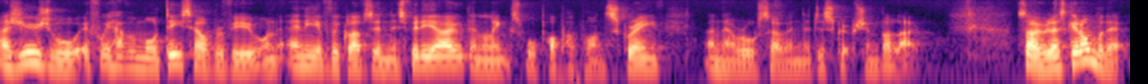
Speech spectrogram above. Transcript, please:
As usual, if we have a more detailed review on any of the gloves in this video, then links will pop up on screen and they're also in the description below. So let's get on with it.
